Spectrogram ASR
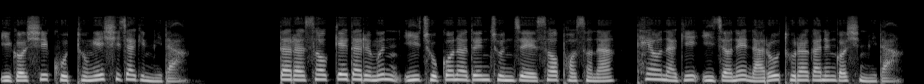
이것이 고통의 시작입니다. 따라서 깨달음은 이 조건화된 존재에서 벗어나 태어나기 이전의 나로 돌아가는 것입니다.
